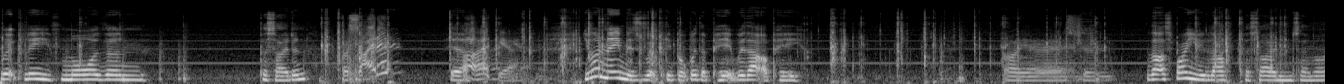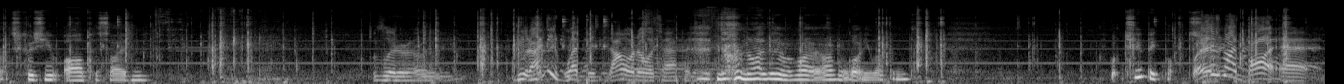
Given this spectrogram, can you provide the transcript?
Ripley more than Poseidon? Poseidon? Oh, Yeah. heck yeah. Your name is Ripley, but with a P, without a P. Oh, yeah, that's true. That's why you love Poseidon so much, because you are Poseidon. Literally. Dude, I need weapons. I don't know what's happening. No, neither have I. I haven't got any weapons. I've got two big pots. Where is my bot at?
